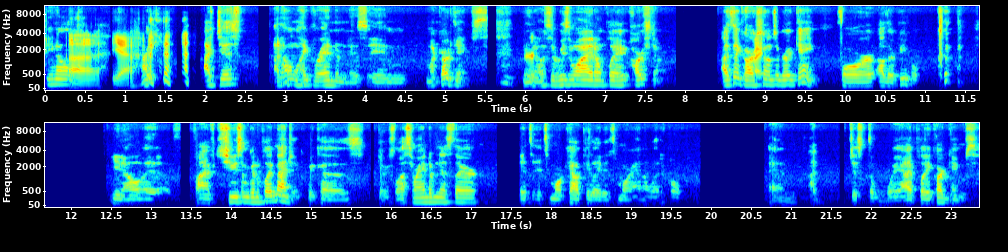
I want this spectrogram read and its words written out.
You know, uh, yeah. I- I just I don't like randomness in my card games. You know, it's the reason why I don't play Hearthstone. I think Hearthstone's a great game for other people. you know, if I have to choose, I'm going to play Magic because there's less randomness there. It's it's more calculated, it's more analytical, and I just the way I play card games.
